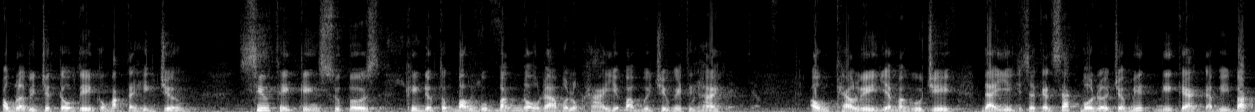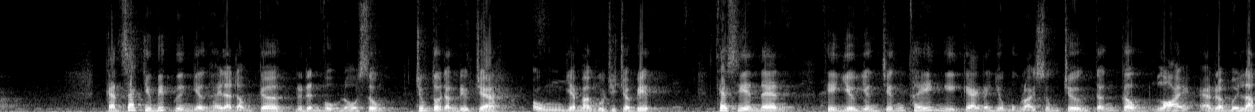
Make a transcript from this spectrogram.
Ông là viên chức đầu tiên có mặt tại hiện trường. Siêu thị King Supers khi được thông báo về vụ bắn nổ ra vào lúc 2 giờ 30 chiều ngày thứ hai. Ông Kelly Yamaguchi, đại diện cho sở cảnh sát Boulder cho biết nghi can đã bị bắt. Cảnh sát chưa biết nguyên nhân hay là động cơ đưa đến vụ nổ súng. Chúng tôi đang điều tra, ông Yamaguchi cho biết. Theo CNN, thì nhiều nhân chứng thấy nghi can đã dùng một loại súng trường tấn công loại R-15.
